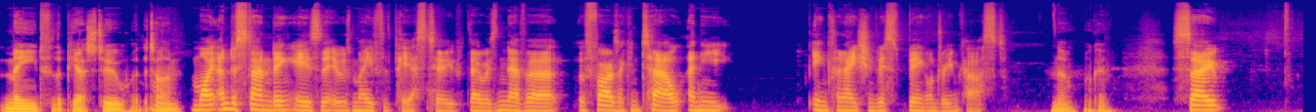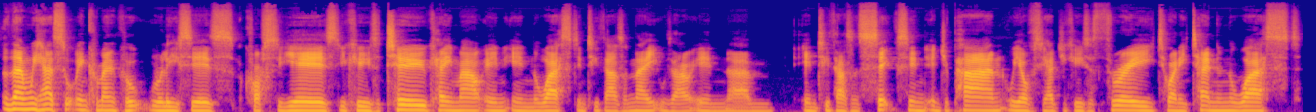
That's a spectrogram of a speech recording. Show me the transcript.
made for the PS2 at the time? My understanding is that it was made for the PS2. There was never, as far as I can tell, any inclination of this being on Dreamcast. No. Okay. So then we had sort of incremental releases across the years. Yakuza 2 came out in, in the West in 2008, was out in um, in 2006 in, in Japan. We obviously had Yakuza 3, 2010 in the West,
